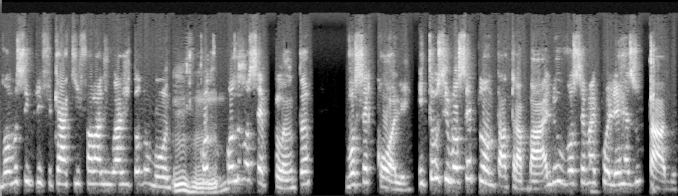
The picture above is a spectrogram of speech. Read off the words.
vamos simplificar aqui e falar a linguagem de todo mundo. Uhum. Quando, quando você planta, você colhe. Então, se você plantar trabalho, você vai colher resultado.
